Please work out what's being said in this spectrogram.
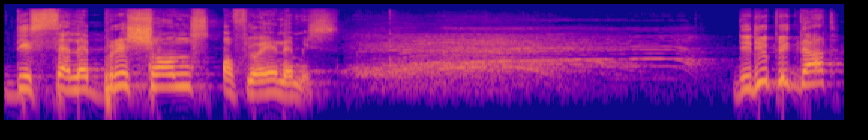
the celebrations of your enemies. Did you pick that?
